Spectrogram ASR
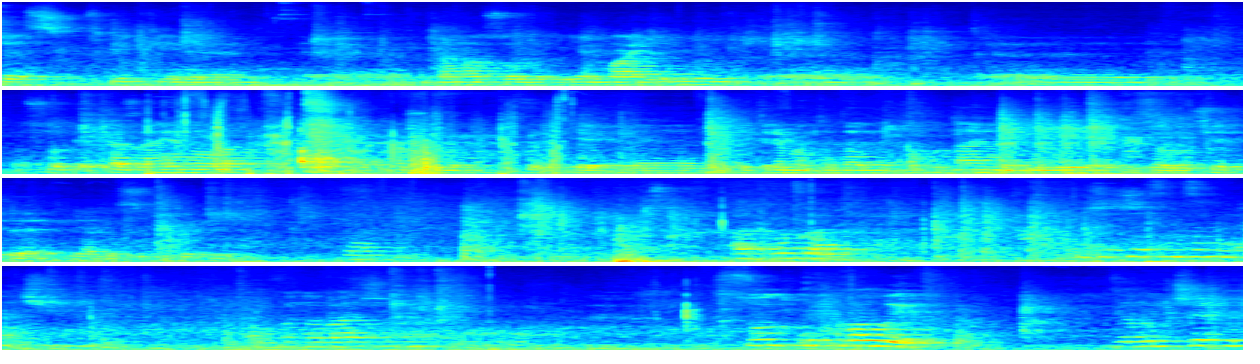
Ще оскільки е, дана особа є матір'ю е, е, особи, яка загинула, прошу е, підтримати дане питання і залучити свідків. Так. Адвокат. Обвинувачений. Суд ухвалив залучити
